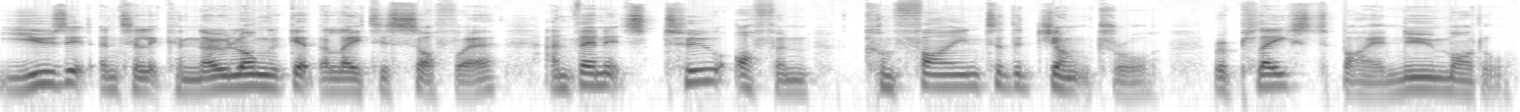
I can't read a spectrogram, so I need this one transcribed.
use it until it can no longer get the latest software, and then it's too often confined to the junk drawer, replaced by a new model.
